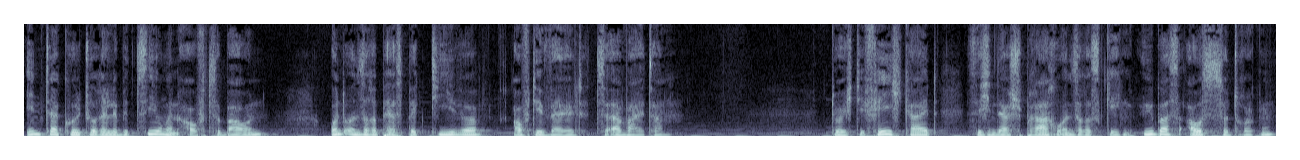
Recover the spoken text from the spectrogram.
interkulturelle Beziehungen aufzubauen und unsere Perspektive auf die Welt zu erweitern. Durch die Fähigkeit, sich in der Sprache unseres Gegenübers auszudrücken,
